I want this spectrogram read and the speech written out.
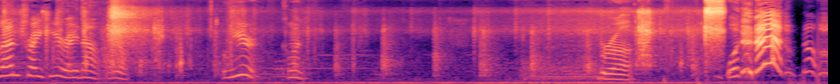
vent right here, right now. I know. Over here. Come on. Bruh. What? Ah! No!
